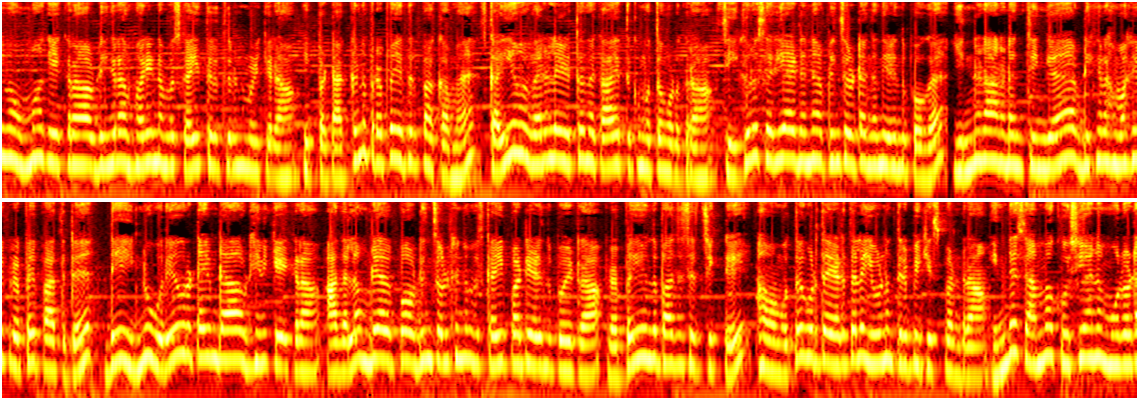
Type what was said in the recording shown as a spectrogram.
இவன் உமா கேக்குறான் அப்படிங்கிற மாதிரி நம்ம ஸ்கை திரு திருன்னு முடிக்கிறான் இப்ப டக்குன்னு பிரப்பை எதிர்பார்க்காம ஸ்கை அவன் விரல எடுத்து அந்த காயத்துக்கு முத்தம் கொடுக்குறான். சீக்கிரம் சரியாயிடுன்னு அப்படின்னு சொல்லிட்டு அங்கிருந்து எழுந்து போக என்னடா நடந்துச்சிங்க அப்படிங்கிற மாதிரி பிரப்பை பார்த்துட்டு டேய் இன்னும் ஒரே ஒரு டைம்டா அப்படின்னு கேட்குறான் அதெல்லாம் முடியாதுப்போ அப்படின்னு சொல்லிட்டு நம்ம ஸ்கை பாட்டு எழுந்து போயிடுறான் பிரப்பையும் வந்து பார்த்து சிரிச்சுக்கிட்டு அவன் முத்தம் கொடுத்த இடத்துல இவனும் திருப்பி கிஸ் பண்றான். இந்த செம்ம குஷியான மூடோட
